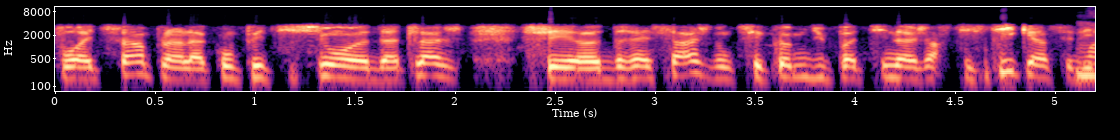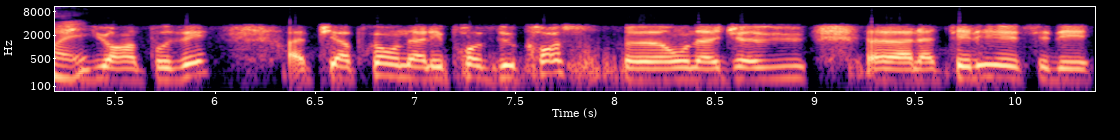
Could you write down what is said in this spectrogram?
pour être simple, hein, la compétition euh, d'attelage, c'est euh, dressage, donc c'est comme du patinage artistique, hein, c'est des figures imposées. Et puis après, on a l'épreuve de cross. Euh, on a déjà vu à la télé, c'est des,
